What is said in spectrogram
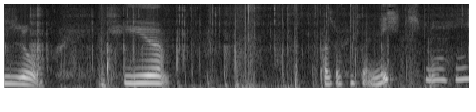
So. Hier passt auf jeden Fall nichts mehr hin.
